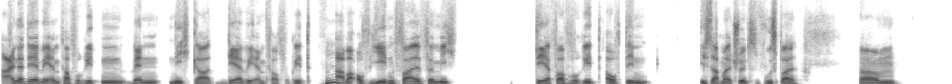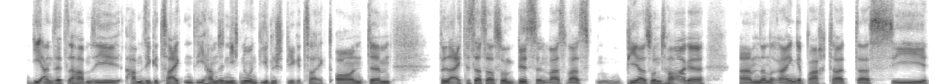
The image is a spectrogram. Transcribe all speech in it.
einer der WM-Favoriten, wenn nicht gar der WM-Favorit. Hm. Aber auf jeden Fall für mich der Favorit auf den, ich sag mal, schönsten Fußball. Ähm, die Ansätze haben sie, haben sie gezeigt und die haben sie nicht nur in diesem Spiel gezeigt. Und ähm, vielleicht ist das auch so ein bisschen was, was Pia Sundhage ähm, dann reingebracht hat, dass sie,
